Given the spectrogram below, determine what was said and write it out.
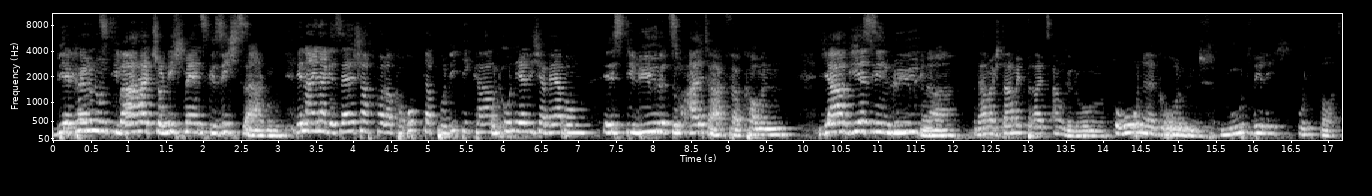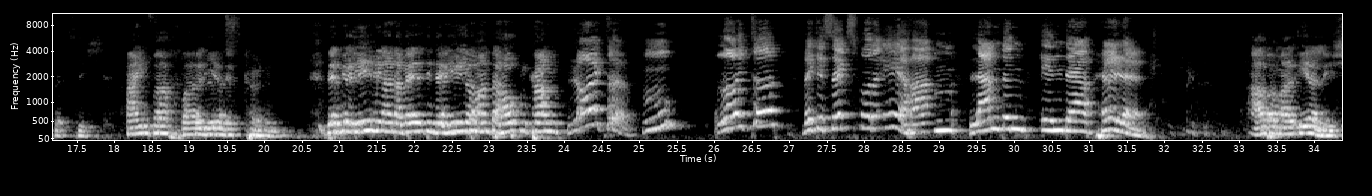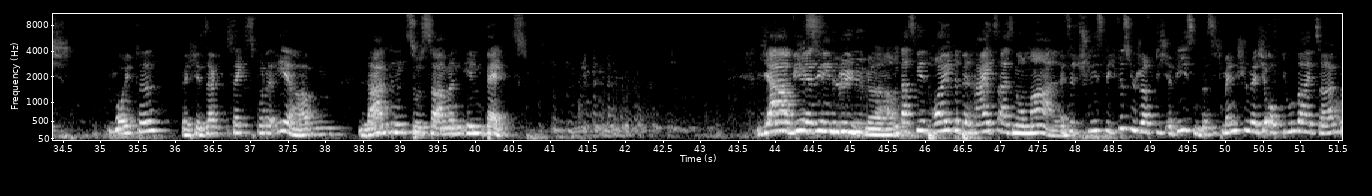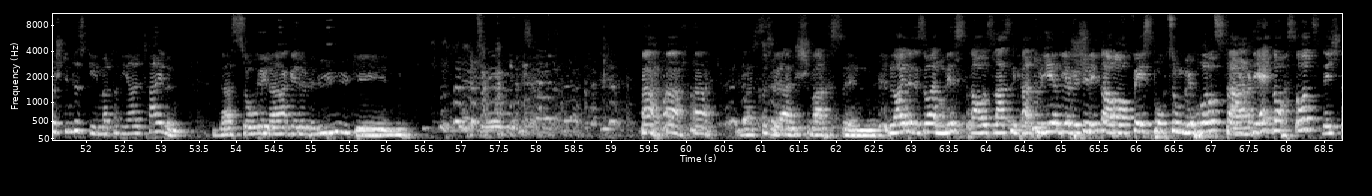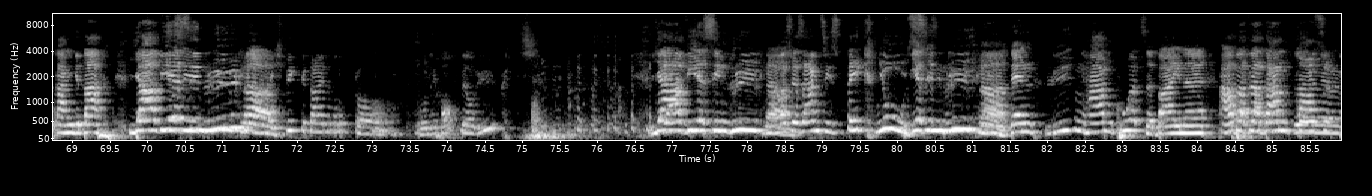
Wir können uns die Wahrheit schon nicht mehr ins Gesicht sagen. In einer Gesellschaft voller korrupter Politiker Und unehrlicher Werbung. ist die Lüge zum Alltag verkommen. Ja, wir sind Lügner. Und haben euch damit bereits angelogen. Ohne Grund, mutwillig und fortsätzlich. Einfach, weil wir es können. Denn wir leben in einer Welt, in der jedermann behaupten kann, Leute, hm? Leute, welche Sex vor der Ehe haben, landen in der Hölle. aber mal ehrlich, Leute, welche Sex vor der Ehe haben, landen zusammen im Bett. Ja, wir sind Lügner und das gilt heute bereits als normal. Es ist schließlich wissenschaftlich erwiesen, dass sich Menschen, welche oft die Unwahrheit sagen, bestimmtes Genmaterial teilen. Das sogenannte Lügen. ha ha ha. Was für ein Schwachsinn. Leute, die so einen Mist rauslassen, gratulieren dir bestimmt auch auf Facebook zum Geburtstag. Die hätten doch sonst nicht dran gedacht. Ja, wir sind Lügner. Ich ficke deine Mutter. Und ich hoffe, er lügt. Ja, wir sind Lügner. Was wir sagen, sie ist Fake News. Wir sind Lügner, denn Lügen haben kurze Beine, aber verdammt lange.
